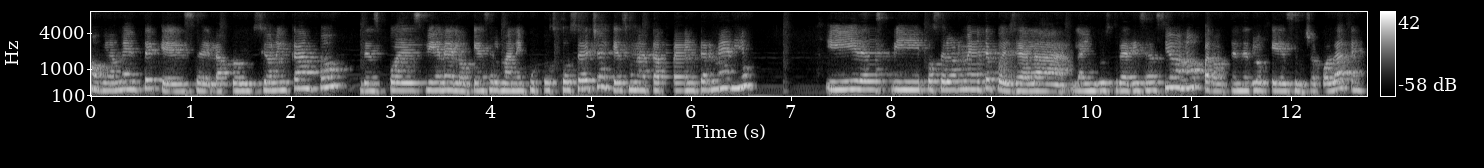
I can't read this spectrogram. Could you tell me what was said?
obviamente, que es eh, la producción en campo. Después viene lo que es el manejo post cosecha, que es una etapa intermedia. Y, y posteriormente pues ya la, industrialización, ¿no? Para obtener lo que es el chocolate.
